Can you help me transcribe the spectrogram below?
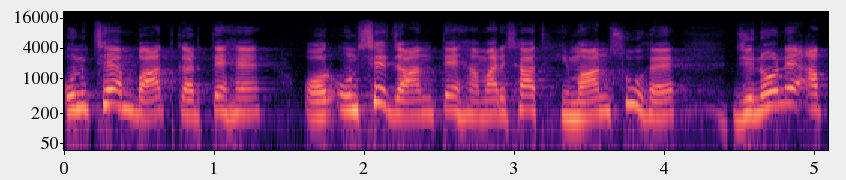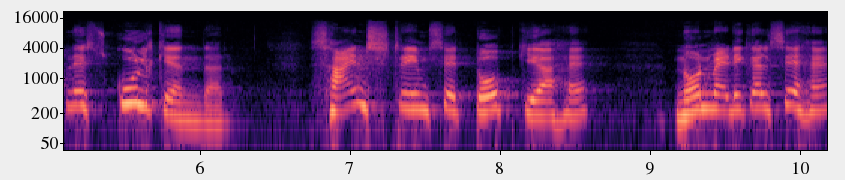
उनसे हम बात करते हैं और उनसे जानते हैं हमारे साथ हिमांशु है जिन्होंने अपने स्कूल के अंदर साइंस स्ट्रीम से टॉप किया है नॉन मेडिकल से हैं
